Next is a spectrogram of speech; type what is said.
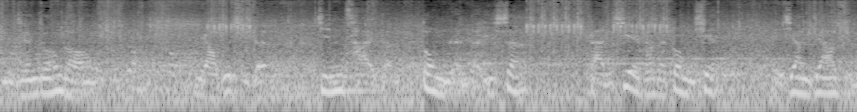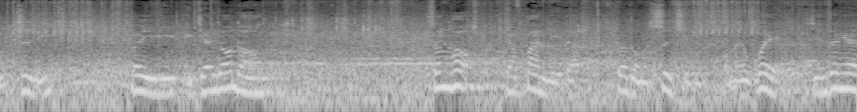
以前总统了不起的、精彩的、动人的一生，感谢他的贡献。也向家属致意。对于以前总统身后要办理的各种事情，我们会行政院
